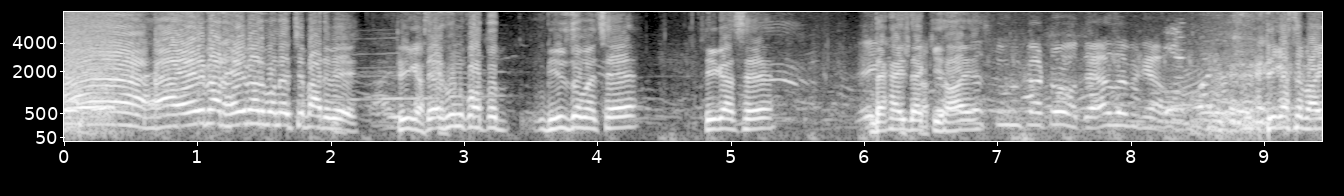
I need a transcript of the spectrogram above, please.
হ্যাঁ হ্যাঁ এইবার এইবার মনে হচ্ছে পারবে। ঠিক আছে। দেখুন কত ভিড় জমেছে। ঠিক আছে। দেখাই যাক কি হয়। চুল কাটো দেখা যাবে না ঠিক আছে ভাই।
